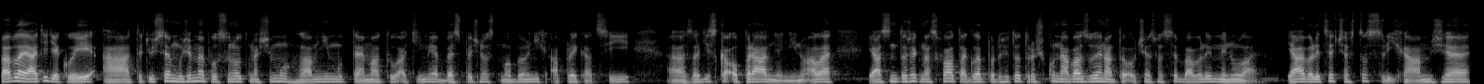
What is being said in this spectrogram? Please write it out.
Pavle, já ti děkuji a teď už se můžeme posunout k našemu hlavnímu tématu a tím je bezpečnost mobilních aplikací z hlediska oprávnění. No ale já jsem to řekl na schvál takhle, protože to trošku navazuje na to, o čem jsme se bavili minule. Já velice často slýchám, že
